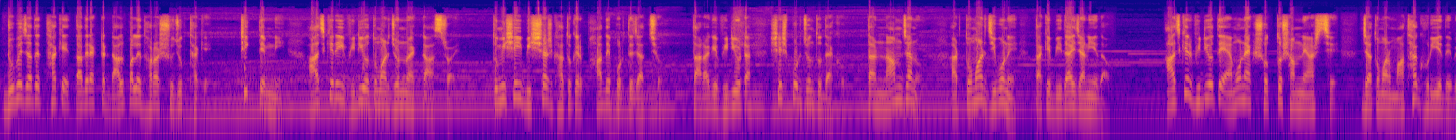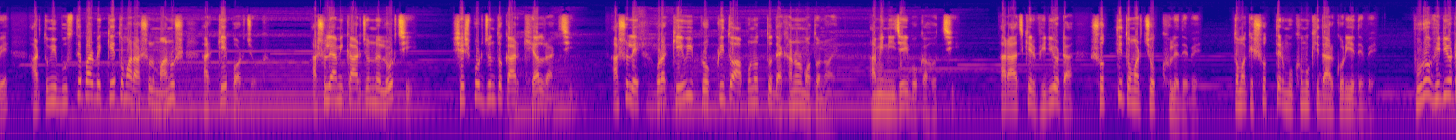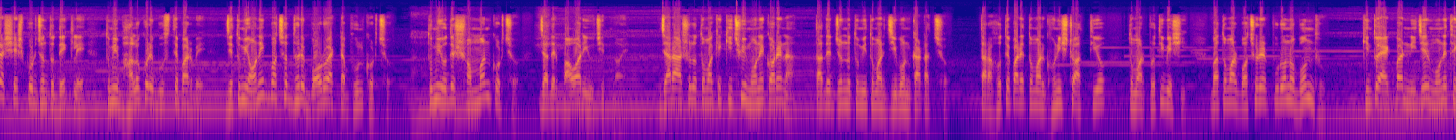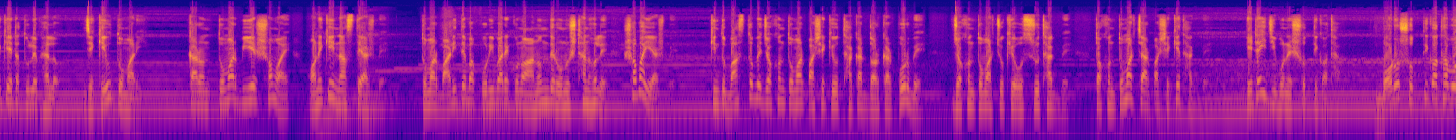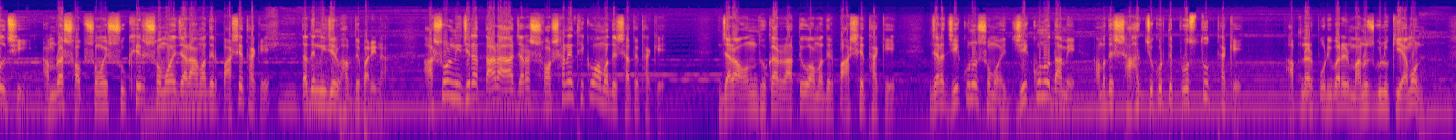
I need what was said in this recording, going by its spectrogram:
ডুবে যাদের থাকে, তাদের একটা ডালপালে ধরার সুযোগ থাকে। ঠিক তেমনি আজকের এই ভিডিও তোমার জন্য একটা আশ্রয়। তুমি সেই বিশ্বাসঘাতকের ফাঁদে পড়তে যাচ্ছ। তার আগে ভিডিওটা শেষ পর্যন্ত দেখো। তার নাম জানো আর তোমার জীবনে তাকে বিদায় জানিয়ে দাও। আজকের ভিডিওতে এমন এক সত্য সামনে আসছে যা তোমার মাথা ঘুরিয়ে দেবে আর তুমি বুঝতে পারবে কে তোমার আসল মানুষ আর কে পর্যক আসলে আমি কার জন্য লড়ছি? শেষ পর্যন্ত কার খেয়াল রাখছি? আসলে ওরা কেউই প্রকৃত আপনত্ব দেখানোর মতো নয়। আমি নিজেই বোকা হচ্ছি। আর আজকের ভিডিওটা সত্যি তোমার চোখ খুলে দেবে। তোমাকে সত্যের মুখোমুখি দাঁড় করিয়ে দেবে। পুরো ভিডিওটা শেষ পর্যন্ত দেখলে তুমি ভালো করে বুঝতে পারবে যে তুমি অনেক বছর ধরে বড় একটা ভুল করছ। তুমি ওদের সম্মান করছ, যাদের পাওয়ারই উচিত নয়। যারা আসলে তোমাকে কিছুই মনে করে না, তাদের জন্য তুমি তোমার জীবন কাটাচ্ছ। তারা হতে পারে তোমার ঘনিষ্ঠ আত্মীয়, তোমার প্রতিবেশী বা তোমার বছরের পুরনো বন্ধু। কিন্তু একবার নিজের মনে থেকে এটা তুলে ফেলো যে কেউ তোমারই। কারণ তোমার বিয়ের সময় অনেকেই নাচতে আসবে। তোমার বাড়িতে বা পরিবারে কোনো আনন্দের অনুষ্ঠান হলে সবাই আসবে। কিন্তু বাস্তবে যখন তোমার পাশে কেউ থাকার দরকার পড়বে, যখন তোমার চোখে অশ্রু থাকবে, তখন তোমার চারপাশে কে থাকবে? এটাই জীবনের সত্যি কথা। বড় সত্যি কথা বলছি, আমরা সব সময় সুখের সময় যারা আমাদের পাশে থাকে, তাদের নিজের ভাবতে পারি না। আসল নিজেরা তারা যারা শ্মশানে থেকেও আমাদের সাথে থাকে। যারা অন্ধকার রাতেও আমাদের পাশে থাকে, যারা যে কোনো সময় যে কোনো দামে আমাদের সাহায্য করতে প্রস্তুত থাকে। আপনার পরিবারের মানুষগুলো কি এমন?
